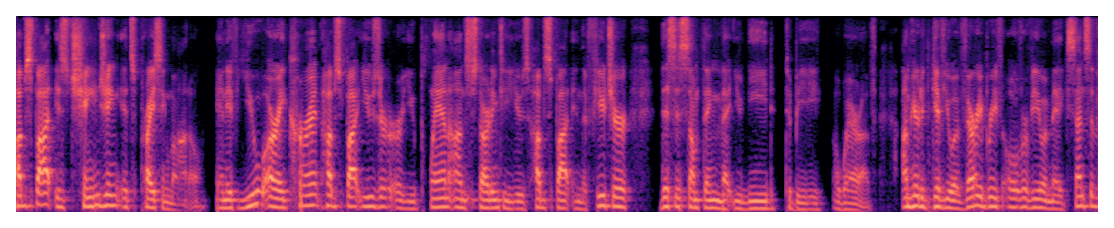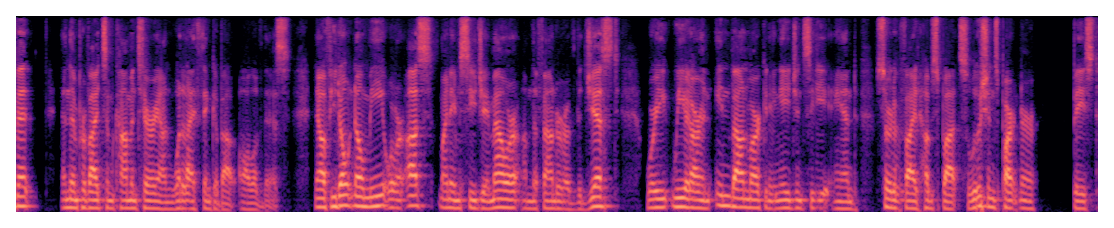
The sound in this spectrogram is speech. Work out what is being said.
HubSpot is changing its pricing model. And if you are a current HubSpot user or you plan on starting to use HubSpot in the future, this is something that you need to be aware of. I'm here to give you a very brief overview and make sense of it, and then provide some commentary on what I think about all of this. Now, if you don't know me or us, my name is CJ Maurer. I'm the founder of The Gist. where we are an inbound marketing agency and certified HubSpot solutions partner based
